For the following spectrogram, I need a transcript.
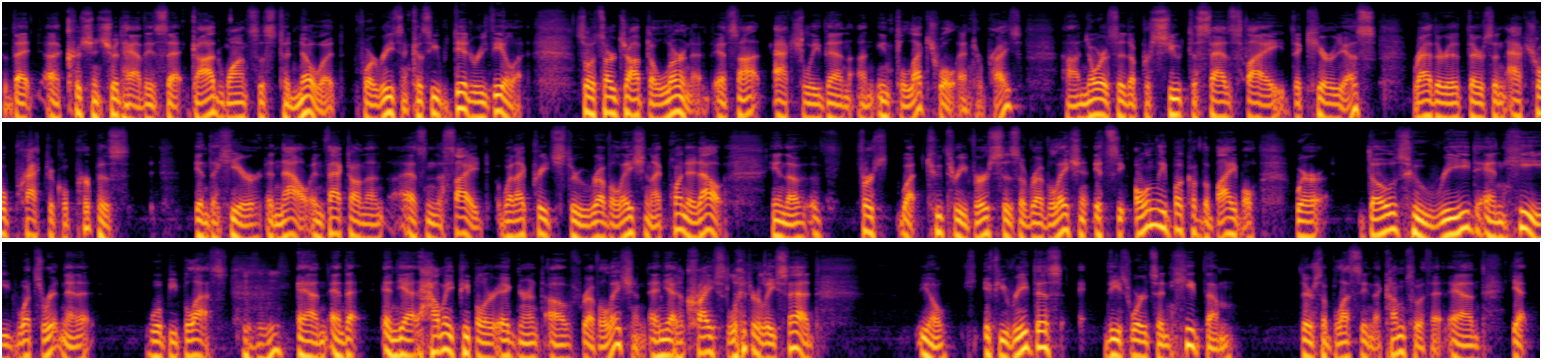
that a Christian should have is that God wants us to know it for a reason because He did reveal it. So it's our job to learn it. It's not actually then an intellectual enterprise, uh, nor is it a pursuit to satisfy the curious. Rather, it, there's an actual practical purpose in the here and now. In fact, on an, as an aside, when I preached through Revelation, I pointed out in the first what two three verses of Revelation, it's the only book of the Bible where those who read and heed what's written in it will be blessed. And and that and yet how many people are ignorant of Revelation? And yet Christ literally said, you know, if you read this these words and heed them, there's a blessing that comes with it. And yet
